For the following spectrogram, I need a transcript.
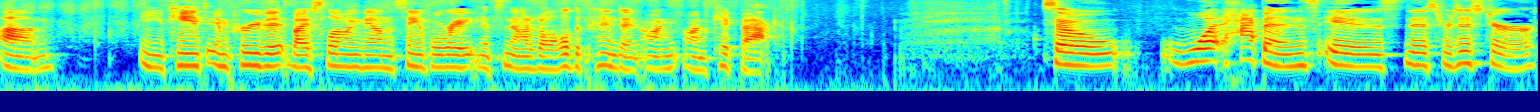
Um, you can't improve it by slowing down the sample rate, and it's not at all dependent on on kickback. So what happens is this resistor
